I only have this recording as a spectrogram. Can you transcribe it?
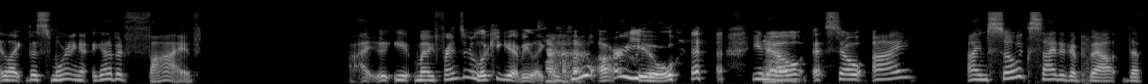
like this morning I got up at five. I my friends are looking at me like, who are you? you yeah. know, uh, so I I'm so excited about the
